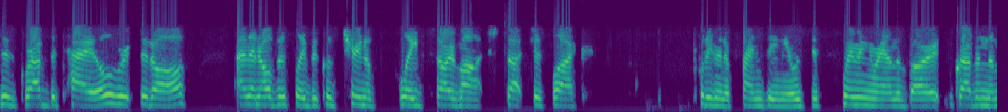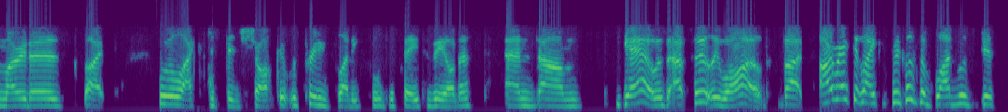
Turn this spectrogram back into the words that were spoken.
just grabbed the tail, ripped it off. And then obviously because tuna bleeds so much, that just like put him in a frenzy. And he was just swimming around the boat, grabbing the motors. Like, we were like just in shock. It was pretty bloody cool to see, to be honest. And um, yeah, it was absolutely wild. But I reckon, like, because the blood was just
